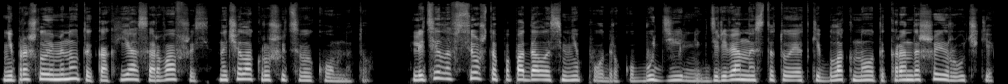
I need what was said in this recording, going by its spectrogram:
Не прошло и минуты, как я, сорвавшись, начала крушить свою комнату. Летело все, что попадалось мне под руку. Будильник, деревянные статуэтки, блокноты, карандаши и ручки,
